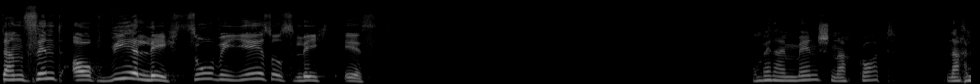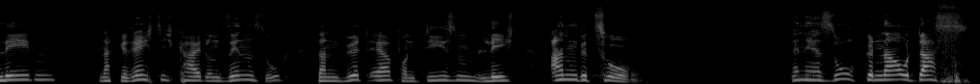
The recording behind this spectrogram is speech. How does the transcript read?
dann sind auch wir Licht, so wie Jesus Licht ist. Und wenn ein Mensch nach Gott, nach Leben, nach Gerechtigkeit und Sinn sucht, dann wird er von diesem Licht angezogen. Denn er sucht genau das.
